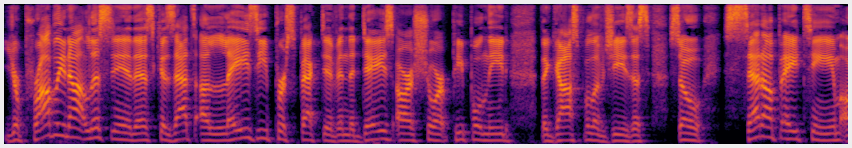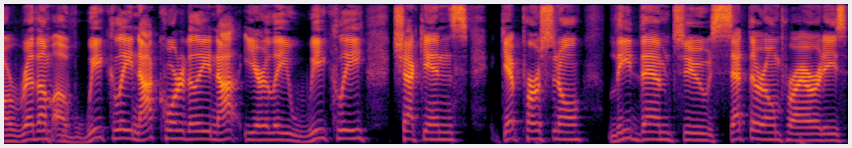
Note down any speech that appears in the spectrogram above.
you're probably not listening listening to this because that's a lazy perspective and the days are short. People need the gospel of Jesus. So set up a team, a rhythm of weekly, not quarterly, not yearly, weekly check ins, get personal, lead them to set their own priorities,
